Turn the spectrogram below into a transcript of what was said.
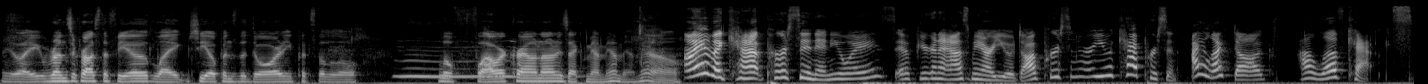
He like runs across the field. Like she opens the door and he puts the little little flower crown on. He's like meow meow meow meow. I am a cat person, anyways. If you're gonna ask me, are you a dog person or are you a cat person? I like dogs. I love cats.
